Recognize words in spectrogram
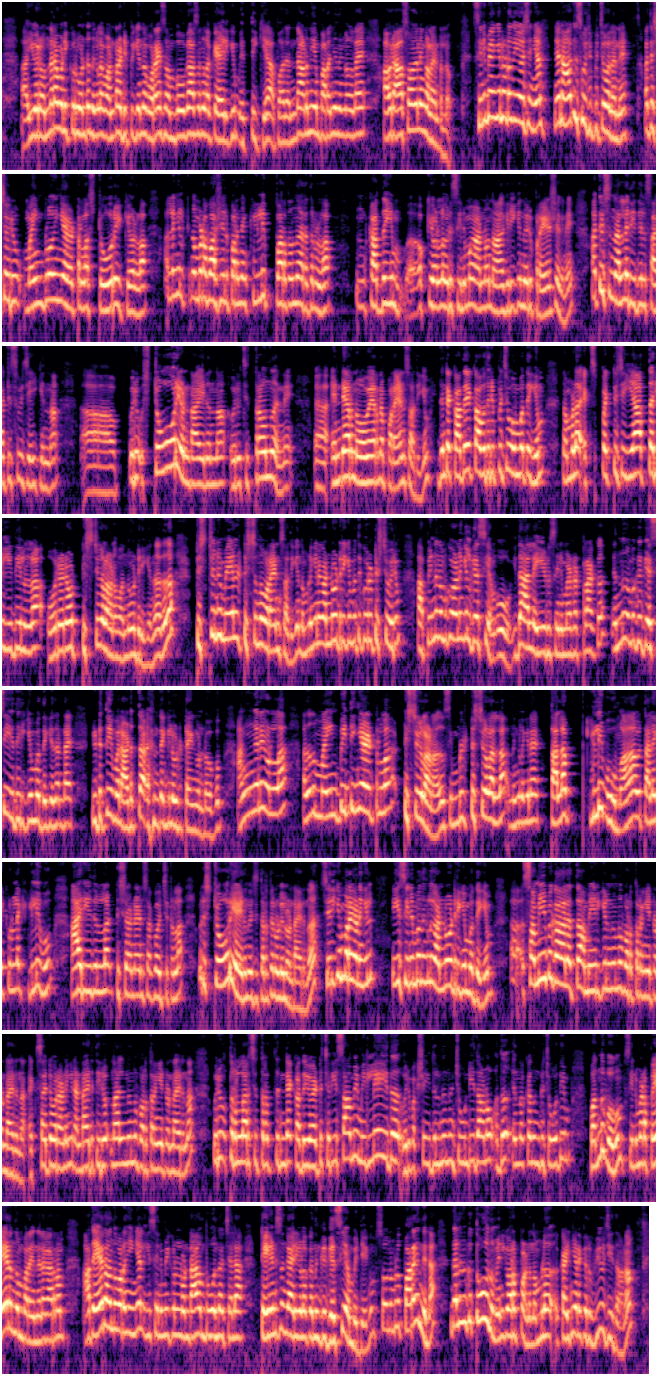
ഈ ഒരു ഒന്നര മണിക്കൂർ കൊണ്ട് നിങ്ങളെ വണ്ടടിപ്പിക്കുന്ന കുറേ സംഭവവികാസങ്ങളൊക്കെ ആയിരിക്കും എത്തിക്കുക. അപ്പോൾ അതെന്താണെന്ന് ഞാൻ പറഞ്ഞ് നിങ്ങളുടെ ആ ഒരു ആസ്വാദനം കളയണ്ടല്ലോ. സിനിമ എങ്ങനെയുണ്ടെന്ന് ചോദിച്ചു കഴിഞ്ഞാൽ ഞാൻ ആദ്യം സൂചിപ്പിച്ച പോലെ തന്നെ അത്യാവശ്യം ഒരു മൈൻഡ് ബ്ലോയിങ് ആയിട്ടുള്ള സ്റ്റോറിയൊക്കെയുള്ള അല്ലെങ്കിൽ നമ്മുടെ ഭാഷയിൽ പറഞ്ഞ കിളിപ്പറത്തുന്ന തരത്തിലുള്ള കഥയും ഒക്കെയുള്ള ഒരു സിനിമ കാണണമെന്ന് ആഗ്രഹിക്കുന്ന ഒരു പ്രേക്ഷകനെ അത്യാവശ്യം നല്ല രീതിയിൽ സാറ്റിസ്ഫൈ ചെയ്യിക്കുന്ന ഒരു സ്റ്റോറി ഉണ്ടായിരുന്ന ഒരു ചിത്രം എന്ന് തന്നെ എന്റെ ആർ നോവെയറിനെ പറയാൻ സാധിക്കും. ഇതിന്റെ കഥയൊക്കെ അവതരിപ്പിച്ച് പോകുമ്പോഴത്തേക്കും നമ്മൾ എക്സ്പെക്റ്റ് ചെയ്യാത്ത രീതിയിലുള്ള ഓരോരോ ടിസ്റ്റുകളാണ് വന്നുകൊണ്ടിരിക്കുന്നത്. അതായത് ടിസ്റ്റിന് മേൽ ടിസ്റ്റ് എന്ന് പറയാൻ സാധിക്കും. നമ്മളിങ്ങനെ കണ്ടുകൊണ്ടിരിക്കുമ്പോഴത്തേക്കും ഒരു ടിസ്റ്റ് വരും. ആ പിന്നെ നമുക്ക് വേണമെങ്കിൽ ഗസ് ചെയ്യാം. ഓ ഇതല്ലേ ഈ ഒരു സിനിമയുടെ ട്രാക്ക് എന്ന് നമുക്ക് ഗസ് ചെയ്തിരിക്കുമ്പോഴത്തേക്ക് ഇതെന്റെ ഇടുത്തി പോലെ അടുത്ത എന്തെങ്കിലും ഒരു ടൈം കൊണ്ടുപോകും അങ്ങനെയുള്ള അതായത് മൈൻഡ് ബീറ്റിംഗ് ആയിട്ടുള്ള ടിസ്റ്റുകളാണ് അത് സിമ്പിൾ ടിസ്റ്റുകളല്ല നിങ്ങളിങ്ങനെ തല കിളി പോവും ആ തലയ്ക്കുള്ള കിളി പോവും ആ രീതിയിലുള്ള ടിഷ് ഡാൻസ് ഒക്കെ വെച്ചിട്ടുള്ള ഒരു സ്റ്റോറി ആയിരുന്നു ചിത്രത്തിനുള്ളിൽ ഉണ്ടായിരുന്നത് ശരിക്കും പറയുകയാണെങ്കിൽ ഈ സിനിമ നിങ്ങൾ കണ്ടുകൊണ്ടിരിക്കുമ്പോഴത്തേക്കും സമീപകാലത്ത് അമേരിക്കയിൽ നിന്ന് പുറത്തിറങ്ങിയിട്ടുണ്ടായിരുന്ന എക്സാക്ട് പറയുകയാണെങ്കിൽ രണ്ടായിരത്തി ഇരുപത്തിനാലിൽ നിന്ന് പുറത്തിറങ്ങിയിട്ടുണ്ടായിരുന്ന ഒരു ത്രില്ലർ ചിത്രത്തിന്റെ കഥയുമായിട്ട് ചെറിയ സാമ്യം ഇല്ലേ ഇത്? ഒരു പക്ഷേ ഇതിൽ നിന്ന് ചൂണ്ടിയതാണോ അത് എന്നൊക്കെ നിങ്ങൾക്ക് ചോദ്യം വന്നു പോകും. സിനിമയുടെ പേരൊന്നും പറയുന്നില്ല. കാരണം അത് ഏതാന്ന് പറഞ്ഞു കഴിഞ്ഞാൽ ഈ സിനിമയ്ക്കുള്ളിൽ ഉണ്ടാകാൻ പോകുന്ന ചില ടേൺസും കാര്യങ്ങളൊക്കെ നിങ്ങൾക്ക് ഗസ് ചെയ്യാൻ പറ്റിയേക്കും. സോ നമ്മൾ പറയുന്നില്ല. എന്തായാലും നിങ്ങൾക്ക് തോന്നും. എനിക്ക് ഉറപ്പാണ്. നമ്മൾ കഴിഞ്ഞിടയ്ക്ക് റിവ്യൂ ചെയ്താണ്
